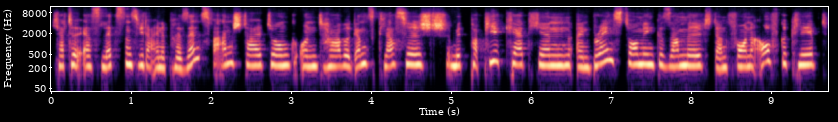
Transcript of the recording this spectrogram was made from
Ich hatte erst letztens wieder eine Präsenzveranstaltung und habe ganz klassisch mit Papierkärtchen ein Brainstorming gesammelt, dann vorne aufgeklebt.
